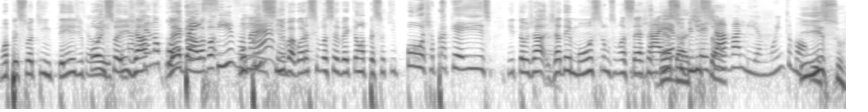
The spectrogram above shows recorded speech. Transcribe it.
uma pessoa que entende, Isso, pô, isso aí Tá já sendo legal, agora compreensivo, né? compreensivo. Agora se você vê que é uma pessoa que, poxa, pra que isso? Então já já demonstra uma certa Já é, Verdade. você submissão. já avalia. Muito bom. E isso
